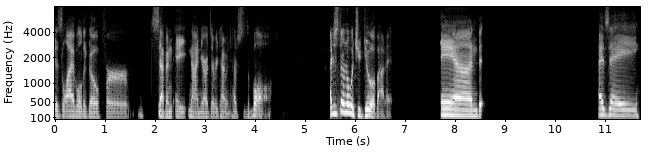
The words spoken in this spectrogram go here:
is liable to go for seven eight nine yards every time he touches the ball. I just don't know what you do about it. And as a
